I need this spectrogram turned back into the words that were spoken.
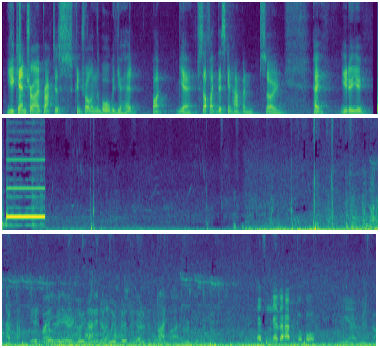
You can try practice controlling the ball with your head, but yeah, stuff like this can happen. So, hey, you do you. That's never happened before. Yeah,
